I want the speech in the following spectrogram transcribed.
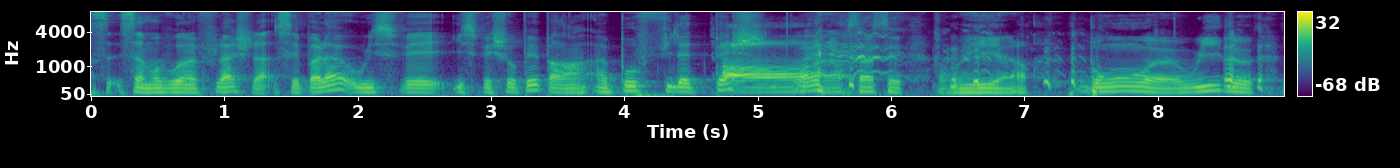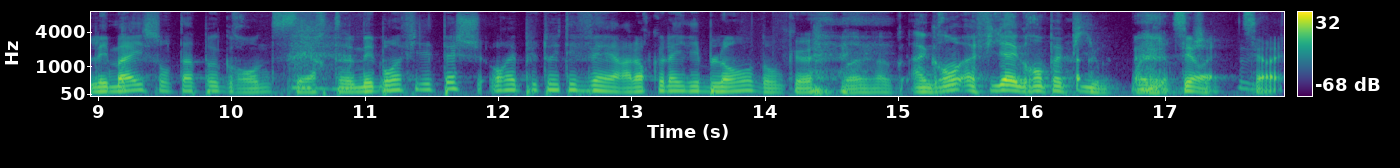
Ça, m'envoie un flash là. C'est pas là où il se fait il se fait choper par un, un pauvre filet de pêche? Oh, Ouais. alors ça c'est oui alors bon euh, oui le- les mailles sont un peu grandes certes, mais bon un filet de pêche aurait plutôt été vert alors que là il est blanc donc euh, Ouais, un grand un filet à grand papillon. c'est vrai c'est vrai.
